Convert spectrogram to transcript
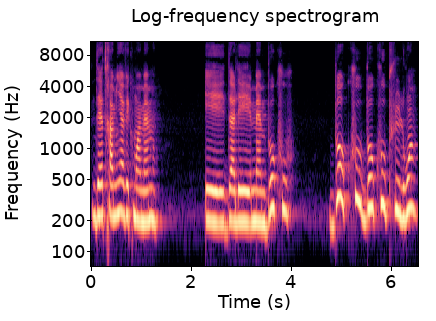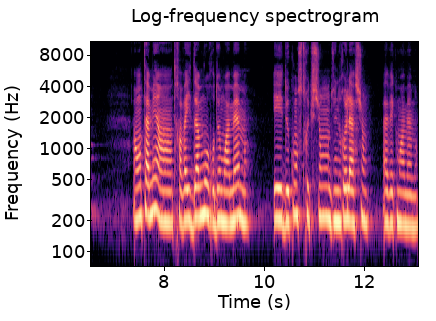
d'être amie avec moi-même et d'aller même beaucoup, beaucoup, beaucoup plus loin, à entamer un travail d'amour de moi-même et de construction d'une relation avec moi-même.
